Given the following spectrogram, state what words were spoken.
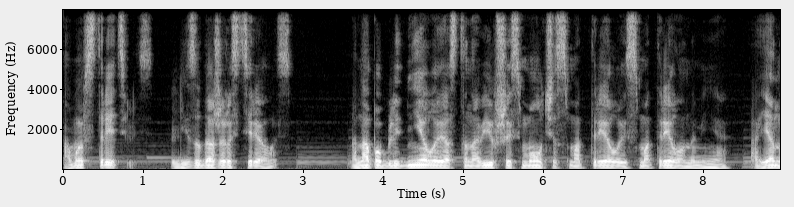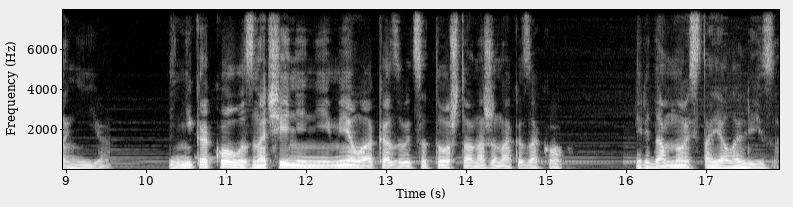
а мы встретились. Лиза даже растерялась. Она побледнела и, остановившись, молча смотрела и смотрела на меня, а я на нее. И никакого значения не имело, оказывается, то, что она жена Казакова. Передо мной стояла Лиза,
